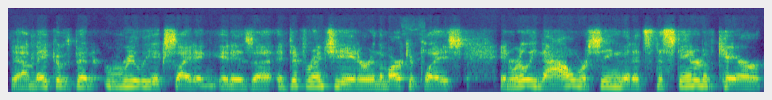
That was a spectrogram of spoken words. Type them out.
Yeah, Mako's been really exciting. It is a, a, differentiator in the marketplace. And really now we're seeing that it's the standard of care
